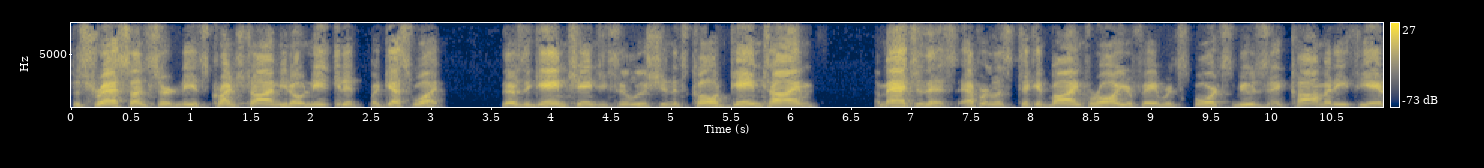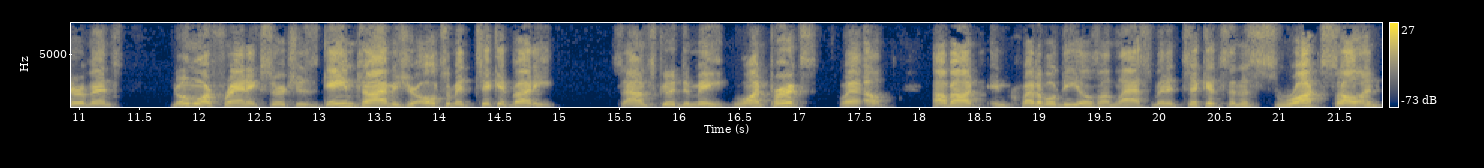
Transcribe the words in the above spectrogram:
Distress, uncertainty. It's crunch time. You don't need it. But guess what? There's a game changing solution. It's called Gametime. Imagine this effortless ticket buying for all your favorite sports, music, comedy, theater events. No more frantic searches. Gametime is your ultimate ticket buddy. Sounds good to me. You want perks? Well, how about incredible deals on last minute tickets and a rock solid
